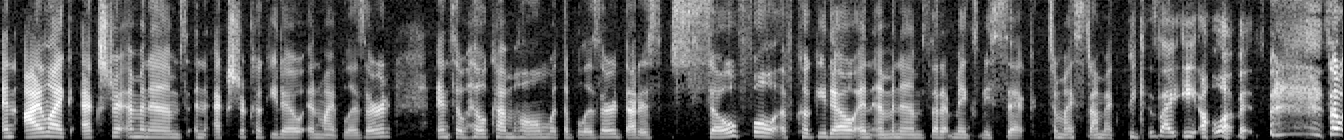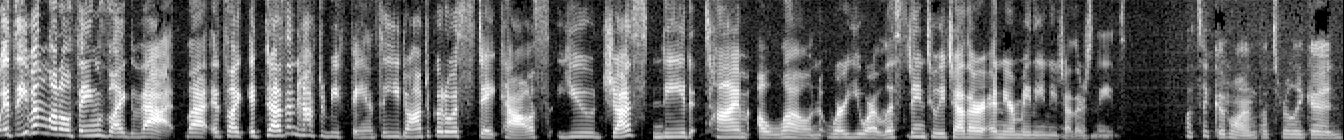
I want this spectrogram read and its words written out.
And I like extra M&Ms and extra cookie dough in my blizzard. And so he'll come home with the blizzard that is so full of cookie dough and M&Ms that it makes me sick to my stomach because I eat all of it. So it's even little things like that. That it's like it doesn't have to be fancy. You don't have to go to a steakhouse. You just need time alone where you are listening to each other and you're meeting each other's needs. That's a good one. That's really good.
